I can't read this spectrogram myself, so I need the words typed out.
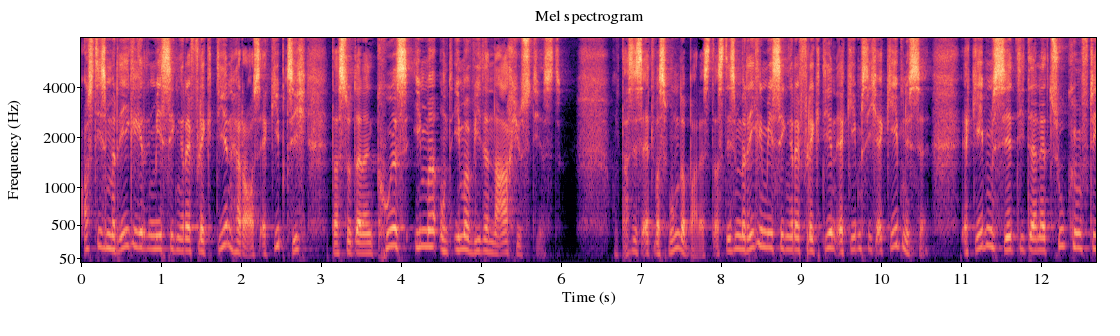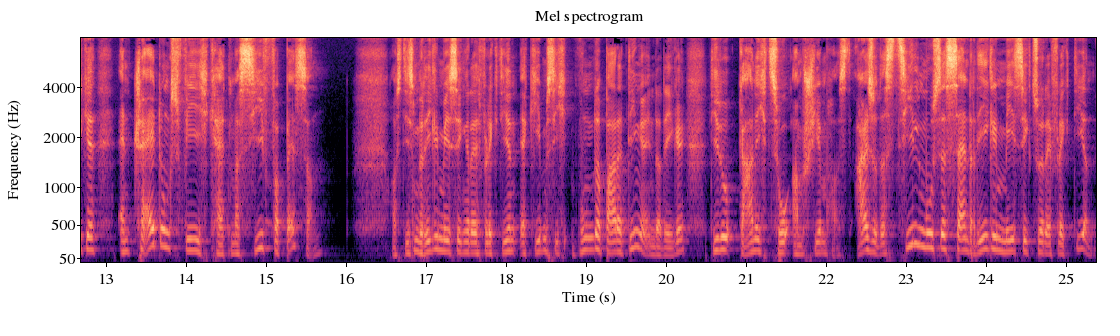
aus diesem regelmäßigen Reflektieren heraus ergibt sich, dass du deinen Kurs immer und immer wieder nachjustierst. Und das ist etwas Wunderbares. Aus diesem regelmäßigen Reflektieren ergeben sich Ergebnisse. Ergebnisse, die deine zukünftige Entscheidungsfähigkeit massiv verbessern. Aus diesem regelmäßigen Reflektieren ergeben sich wunderbare Dinge in der Regel, die du gar nicht so am Schirm hast. Also das Ziel muss es sein, regelmäßig zu reflektieren.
